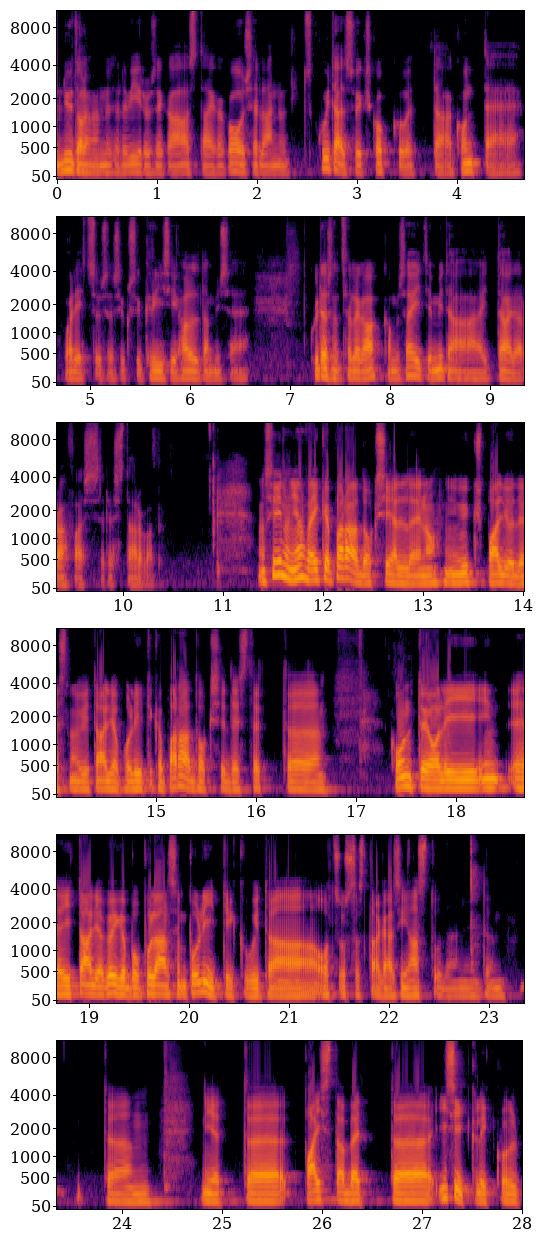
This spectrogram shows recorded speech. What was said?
nüüd oleme me selle viirusega aasta aega koos elanud. kuidas võiks kokku võtta Conte valitsuse sihukese kriisi haldamise? kuidas nad sellega hakkama said ja mida Itaalia rahvas sellest arvab? no siin on jah, väike paradoks jälle noh, üks paljudest nagu Itaalia poliitika paradoksidest, et äh, Conte oli Itaalia kõige populaarsem poliitik, kui ta otsustas tagasi astuda nüüd. et ähm, nii et äh, paistab, et Äh, isiklikult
